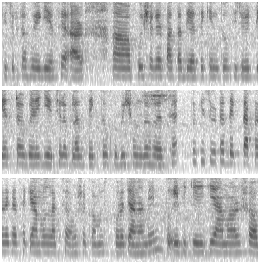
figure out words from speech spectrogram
খিচুড়িটা হয়ে গিয়েছে। আর আহ, পুঁই শাকের পাতা দেওয়াতে কিন্তু খিচুড়ির টেস্টটাও বেড়ে গিয়েছিল প্লাস দেখতেও খুবই সুন্দর হয়েছে। তো খিচুড়িটা দেখতে আপনাদের কাছে কেমন লাগছে অবশ্যই কমেন্টস করে জানাবেন। তো এদিকে এই যে আমার সব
